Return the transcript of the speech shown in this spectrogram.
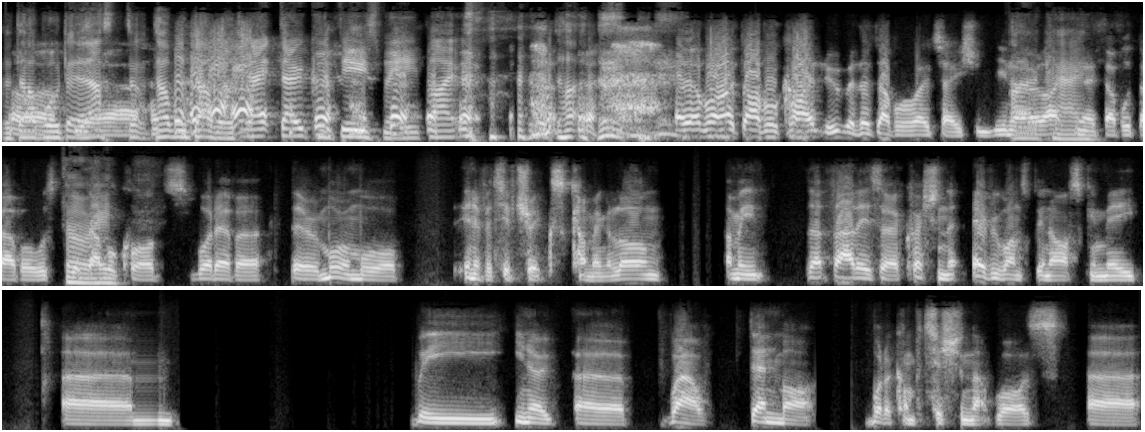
The double, oh, that's yeah. the double double. don't, don't, confuse me. Like, well, a double kite loop with a double rotation. You know, okay. like you know, double doubles, double quads, whatever. There are more and more innovative tricks coming along. I mean, that that is a question that everyone's been asking me. Um, we, you know, uh, wow, Denmark, what a competition that was. Uh,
